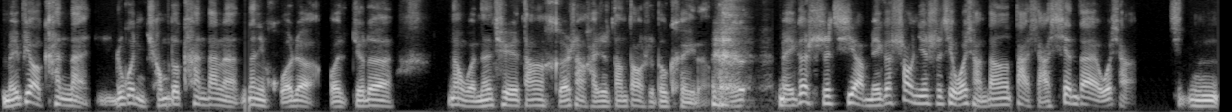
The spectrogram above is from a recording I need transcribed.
没必要看淡。如果你全部都看淡了，那你活着，我觉得。那我能去当和尚还是当道士都可以的。每个时期啊，每个少年时期，我想当大侠。现在我想，嗯，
